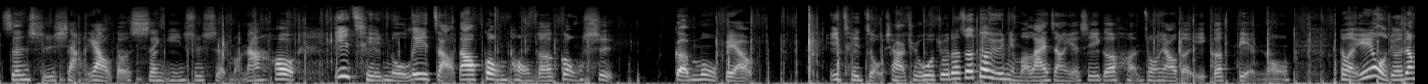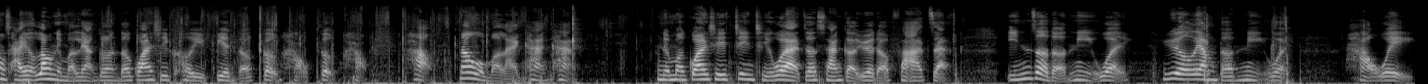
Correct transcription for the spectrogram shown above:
真实想要的声音是什么，然后一起努力找到共同的共识。跟目标一起走下去，我觉得这对于你们来讲也是一个很重要的一个点哦。对，因为我觉得这样才有让你们两个人的关系可以变得更好更好。好，那我们来看看你们关系近期未来这三个月的发展。隐者的逆位，月亮的逆位，好位。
